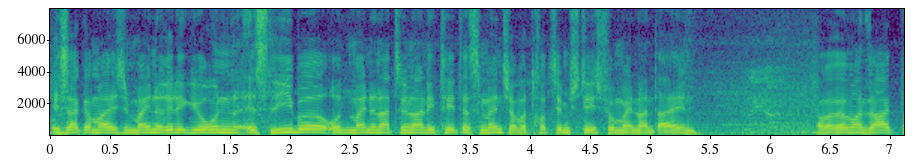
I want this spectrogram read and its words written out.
Ich sage immer, ich, meine Religion ist Liebe und meine Nationalität ist Mensch, aber trotzdem stehe ich für mein Land ein. Aber wenn man sagt,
